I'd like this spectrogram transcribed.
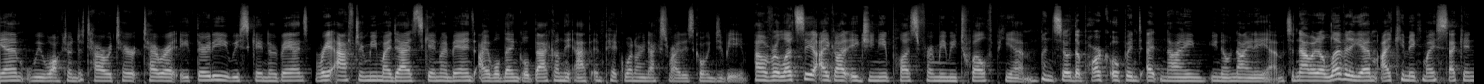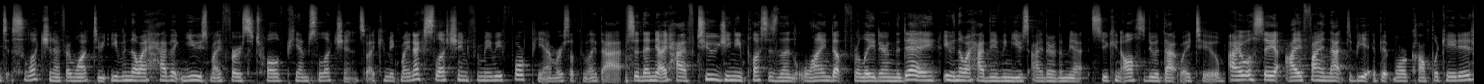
a.m., we walked onto Tower Tower at 8:30. We scanned our bands. Right after me, my dad scanned my bands. I will then go back on the app and pick what our next ride is going to be. However, let's say I got a Genie Plus for maybe 12 p.m. and so the park opened at 9, you know, 9 a.m. So now at 11 a.m. I can make my second selection if I want to, even though I haven't used my first 12 p.m. selection. So I can make my next selection for maybe 4 p.m. or something like that. So then I have two Genie Pluses then lined up for later in the day, even though I haven't even used either of them yet. So you can also do it that way too. I will say I find that to be a bit more complicated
